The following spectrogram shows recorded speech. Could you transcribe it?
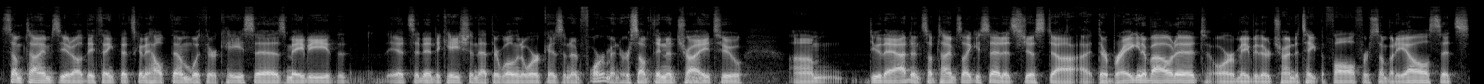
sometimes you know they think that's going to help them with their cases. Maybe the, it's an indication that they're willing to work as an informant or something and try to um, do that. And sometimes, like you said, it's just uh, they're bragging about it, or maybe they're trying to take the fall for somebody else. It's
